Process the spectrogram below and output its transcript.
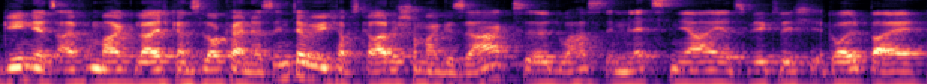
gehen jetzt einfach mal gleich ganz locker in das Interview. Ich habe es gerade schon mal gesagt, äh, du hast im letzten Jahr jetzt wirklich Gold bei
